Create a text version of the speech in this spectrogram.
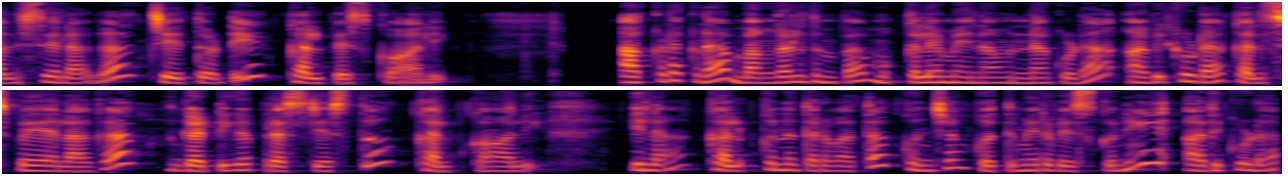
కలిసేలాగా చేతోటి కలిపేసుకోవాలి. అక్కడక్కడ బంగాళదుంప ముక్కలేమైనా ఉన్నా కూడా అవి కూడా కలిసిపోయేలాగా గట్టిగా ప్రెస్ చేస్తూ కలుపుకోవాలి. ఇలా కలుపుకున్న తర్వాత కొంచెం కొత్తిమీర వేసుకొని అది కూడా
